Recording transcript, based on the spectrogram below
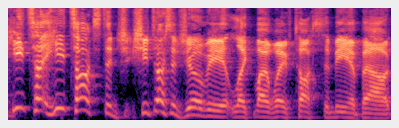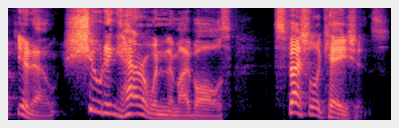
He ta- he talks to she talks to Jovi like my wife talks to me about you know shooting heroin into my balls, special occasions,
